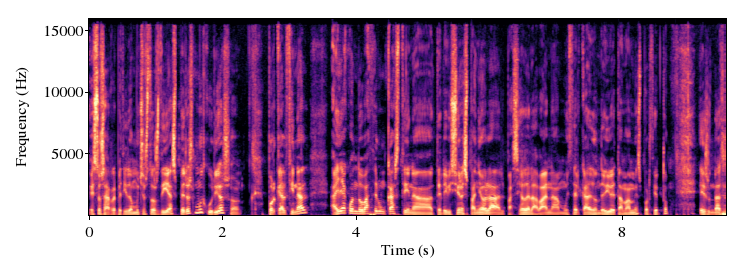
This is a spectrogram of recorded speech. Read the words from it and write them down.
esto se ha repetido mucho estos días, pero es muy curioso, porque al final, a ella cuando va a hacer un casting a televisión española, al Paseo de La Habana, muy cerca de donde vive Tamames, por cierto, es un dato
